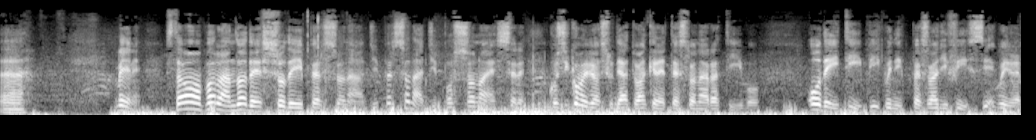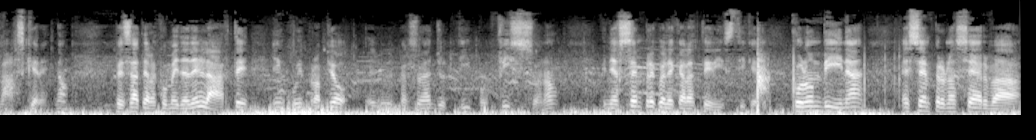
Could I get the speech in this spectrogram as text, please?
Eh. Bene, stavamo parlando adesso dei personaggi. I personaggi possono essere, così come abbiamo studiato anche nel testo narrativo, o dei tipi, quindi personaggi fissi, e quindi le maschere. No? Pensate alla commedia dell'arte in cui proprio il personaggio tipo fisso, no? quindi ha sempre quelle caratteristiche. Colombina è sempre una serva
